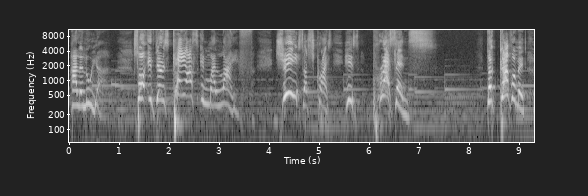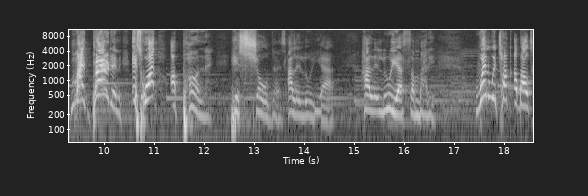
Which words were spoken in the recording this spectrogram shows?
Hallelujah. So if there is chaos in my life, Jesus Christ, his presence, the government, my burden is what? Upon his shoulders. Hallelujah. Hallelujah, somebody. When we talk about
